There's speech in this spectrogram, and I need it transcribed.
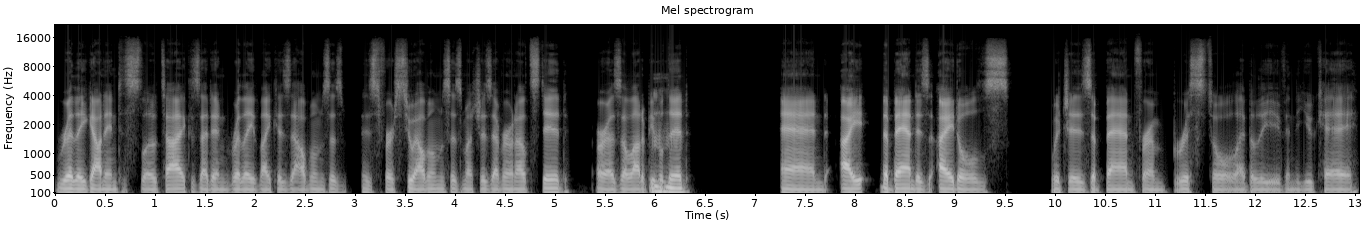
really got into slowthai because I didn't really like his albums as his first two albums as much as everyone else did, or as a lot of people Mhm. did. And I the band is IDLES, which is a band from Bristol, I believe, in the UK.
